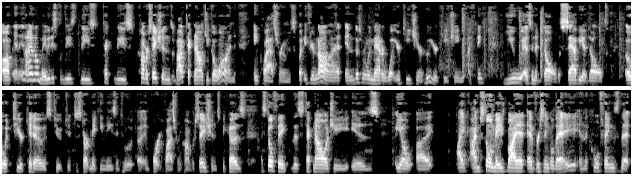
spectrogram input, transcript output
um, and, and I don't know, maybe these, these, these tech, these conversations about technology go on in classrooms, but if you're not, and it doesn't really matter what you're teaching or who you're teaching, I think you as an adult, a savvy adult, owe it to your kiddos to, to, to start making these into uh, important classroom conversations because I still think this technology is, you know, uh, I, I'm still amazed by it every single day and the cool things that,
